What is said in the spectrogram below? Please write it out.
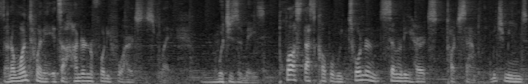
it's not a 120, it's a 144 hertz display, which is amazing. Plus, that's coupled with 270 hertz touch sampling, which means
